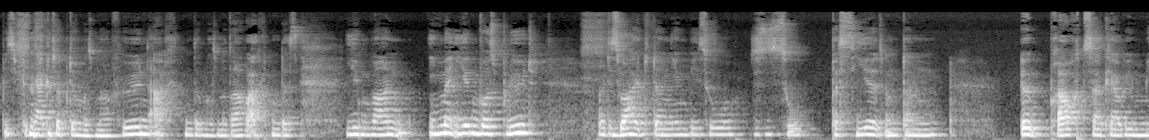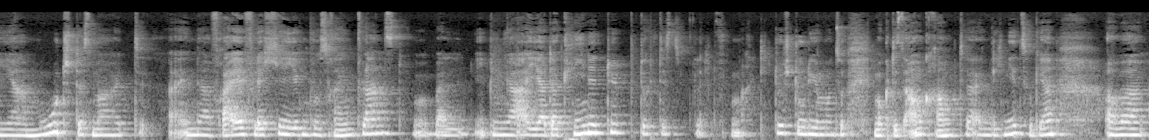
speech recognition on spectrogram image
bis ich bemerkt habe, da muss man auf Höhen achten, da muss man darauf achten, dass irgendwann immer irgendwas blüht. Weil das war halt dann irgendwie so, das ist so passiert und dann äh, braucht es auch, glaube ich, mehr Mut, dass man halt in eine freie Fläche irgendwas reinpflanzt, weil ich bin ja eher der kleine Typ, durch das, vielleicht mache ich durch Studium und so, ich mag das angerammt ja eigentlich nicht so gern, aber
